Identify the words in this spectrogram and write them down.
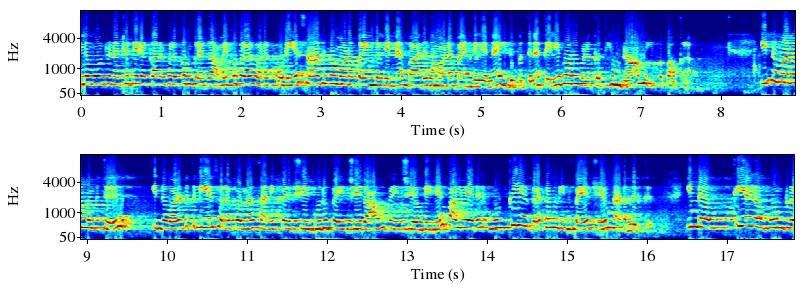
இந்த மூன்று நட்சத்திரக்காரர்களுக்கும் கிரக அமைப்புகளால் வரக்கூடிய சாதகமான பயன்கள் என்ன பாதகமான பயன்கள் என்ன இது பத்தின தெளிவான விளக்கத்தையும் நாம இப்ப பார்க்கலாம். இந்த மாதம் வந்துட்டு இந்த வருடத்திலேயே சொல்ல போனா சனி பயிற்சி குரு பயிற்சி ராகு பயிற்சி அப்படின்னு பல்வேறு முக்கிய கிரகங்களின் பயிற்சியும் நடந்திருக்கு. இந்த முக்கிய மூன்று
